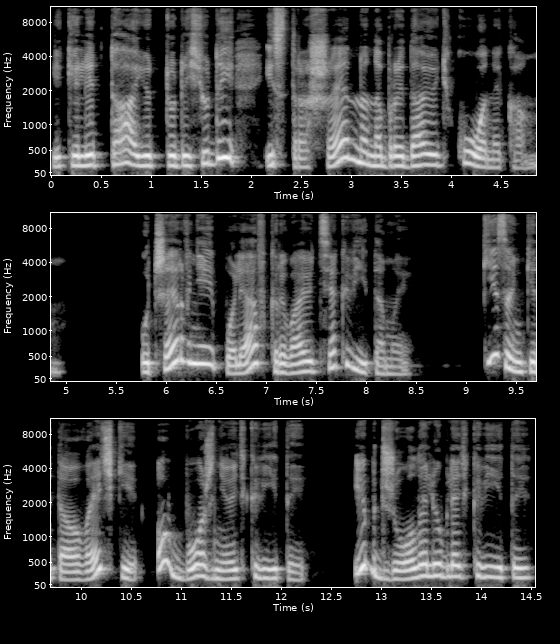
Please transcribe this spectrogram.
які літають туди-сюди і страшенно набридають коникам. У червні поля вкриваються квітами. Кізоньки та овечки обожнюють квіти, і бджоли люблять квіти,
